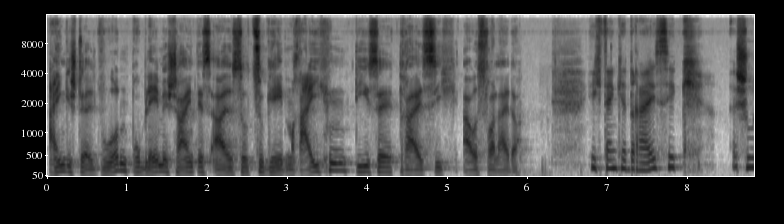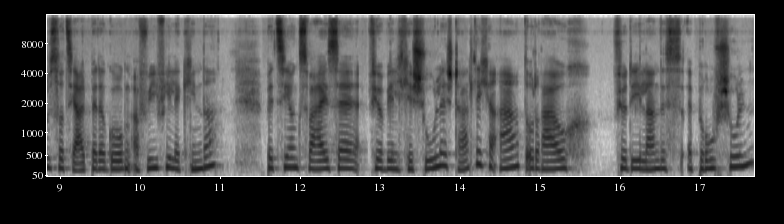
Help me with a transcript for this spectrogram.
eingestellt wurden. Probleme scheint es also zu geben. Reichen diese 30 aus, Frau Leider? Ich denke 30 Schulsozialpädagogen auf wie viele Kinder? Beziehungsweise für welche Schule staatlicher Art oder auch für die Landesberufsschulen?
